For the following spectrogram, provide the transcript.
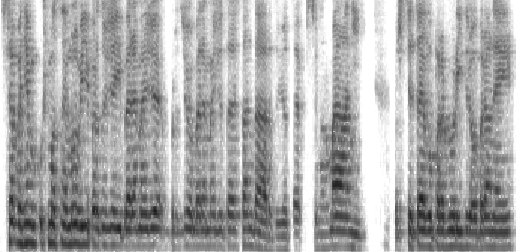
se o něm už moc nemluví, protože ji bereme, že, protože ho bereme, že to je standard, že to je prostě normální. Prostě to je opravdu lídr obrany.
